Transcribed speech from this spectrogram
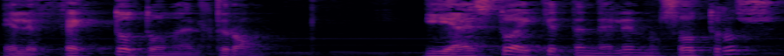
el efecto Donald Trump. Y a esto hay que tenerle nosotros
